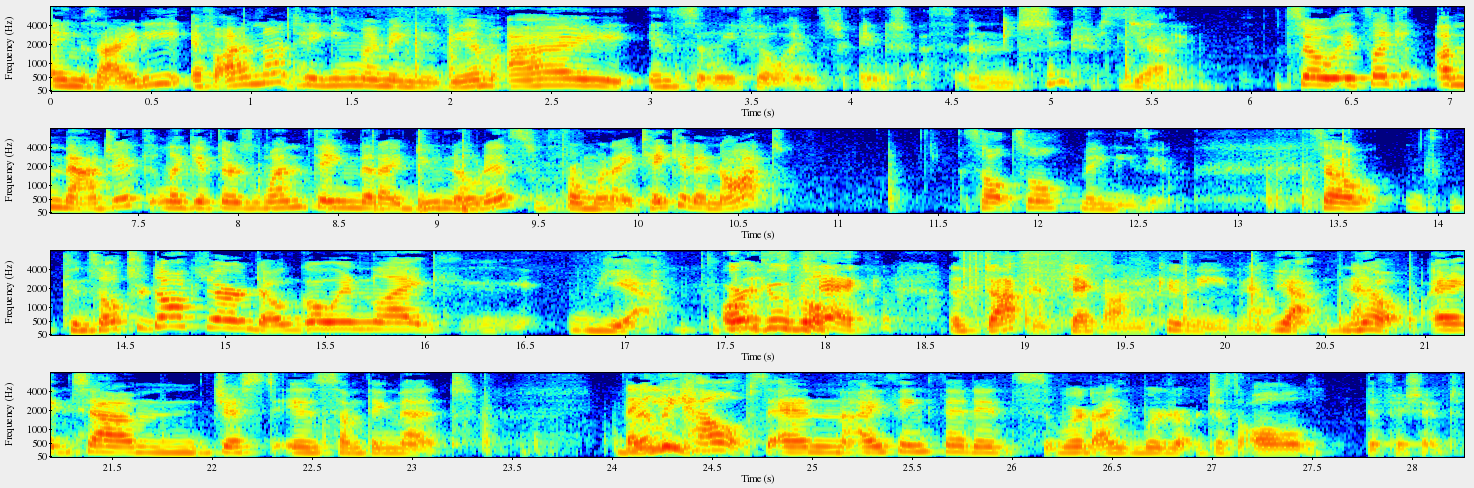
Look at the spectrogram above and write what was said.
anxiety. If I'm not taking my magnesium, I instantly feel anx- anxious, and Interesting. Yeah. so it's like a magic. Like if there's one thing that I do notice from when I take it and not, salt sole magnesium. So consult your doctor. Don't go in like yeah or This Google. chick, this doctor chick on Kootenai. now. Yeah, no. it um just is something that That really helps, and I think that it's we're I, we're just all deficient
